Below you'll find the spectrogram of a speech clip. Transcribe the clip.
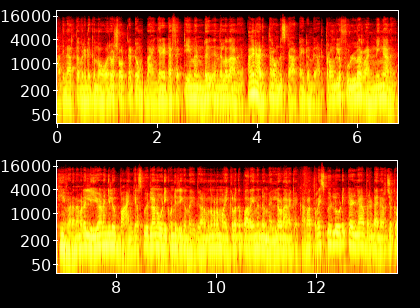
അതിനർത്ഥം ഇവരെടുക്കുന്ന ഓരോ ഷോർട്ട് കട്ടും ഭയങ്കരമായിട്ട് എഫക്ട് ചെയ്യുന്നുണ്ട് എന്നുള്ളതാണ്. അങ്ങനെ അടുത്ത റൗണ്ട് സ്റ്റാർട്ട് ആയിട്ടുണ്ട്. അടുത്ത റൗണ്ടിൽ ഫുള്ള് റണ്ണിങ് ആണ്. ഇവിടെ നമ്മുടെ ലിയോ ആണെങ്കിൽ ഭയങ്കര സ്പീഡിലാണ് ഓടിക്കൊണ്ടിരിക്കുന്നത്. ഇത് കാണുമ്പോൾ നമ്മുടെ മൈക്കിളൊക്കെ പറയുന്നുണ്ട് മെല്ലോടാനൊക്കെ കാരണം അത്രയും സ്പീഡിൽ ഓടിക്കഴിഞ്ഞാൽ ഇവരുടെ എനർജി ഒക്കെ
